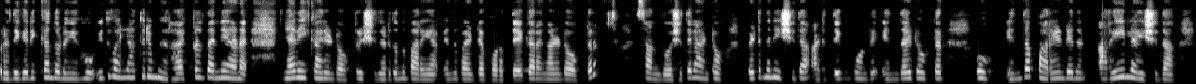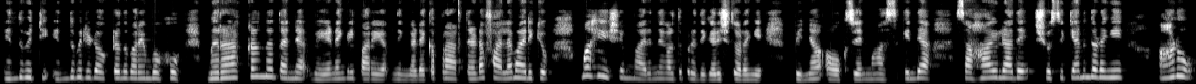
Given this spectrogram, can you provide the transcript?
പ്രതികരിക്കാൻ തുടങ്ങി. ഹോ ഇത് വല്ലാത്തൊരു മിറാക്കിൾ തന്നെയാണ്. ഞാൻ ഈ കാര്യം ഡോക്ടർ ഇഷിത അടുത്തൊന്ന് പറയാം എന്ന് പറഞ്ഞിട്ട് പുറത്തേക്ക് ഇറങ്ങാണ് ഡോക്ടർ സന്തോഷത്തിലാണ് കേട്ടോ പെട്ടെന്ന് തന്നെ ഇഷിത അടുത്തേക്ക് പോകുന്നുണ്ട് എന്താ ഡോക്ടർ ഓ എന്താ പറയേണ്ടതെന്ന് അറിയില്ല ഇഷിത. എന്തു പറ്റി? എന്തു പറ്റി ഡോക്ടർ എന്ന് പറയുമ്പോൾ ഹോ മിറാക്കിൾ എന്ന് തന്നെ വേണമെങ്കിൽ പറയാം. നിങ്ങളുടെയൊക്കെ പ്രാർത്ഥനയുടെ ഫലമായിരിക്കും. മഹേഷ് മരുന്നുകൾക്ക് പ്രതികരിച്ചു തുടങ്ങി. പിന്നെ ഓക്സിജൻ മാസ്കിന്റെ സഹായമില്ലാതെ ശ്വസിക്കാനും തുടങ്ങി. ആണോ?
